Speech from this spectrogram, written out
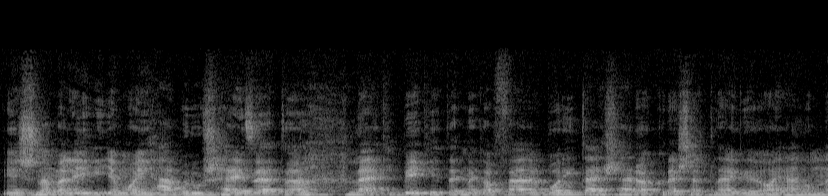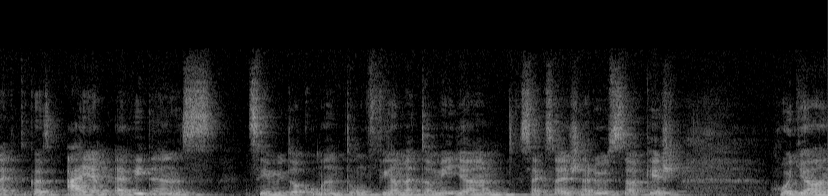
és nem elég így a mai háborús helyzet a lelki békéteknek a felborítására, akkor esetleg ajánlom nektek az I Am Evidence című dokumentumfilmet, ami így a szexuális erőszak, és hogyan,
